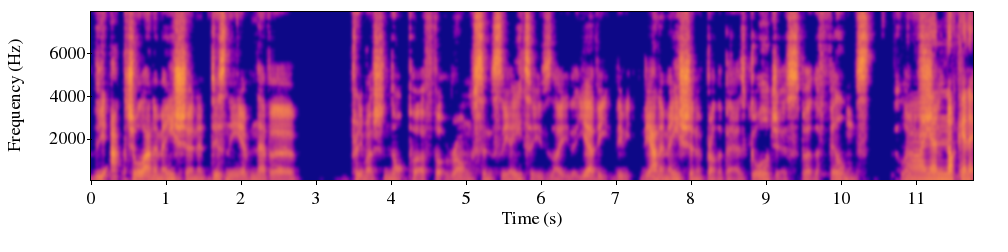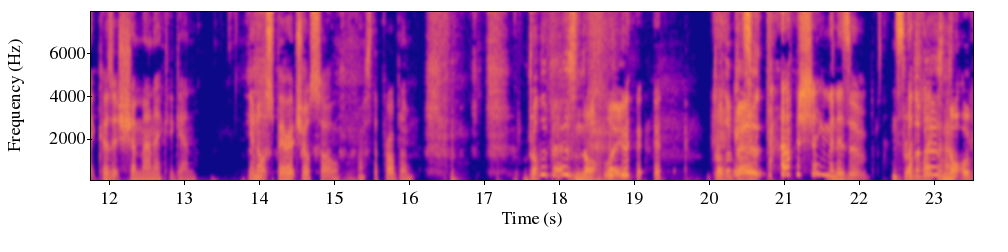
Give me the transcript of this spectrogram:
the actual animation, Disney have never pretty much not put a foot wrong since the 80s. Like, yeah, the, the, the animation of Brother Bear is gorgeous, but the film's a load oh, you're knocking it because it's shamanic again. You're not spiritual soul. That's the problem. Brother Bear's not like. Brother Bear. It's about shamanism Brother like Bear's that. not a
